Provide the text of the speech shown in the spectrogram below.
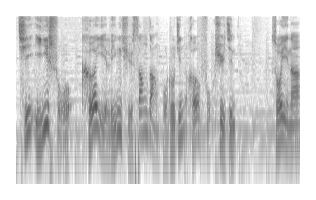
其遗属可以领取丧葬补助金和抚恤金。所以呢，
